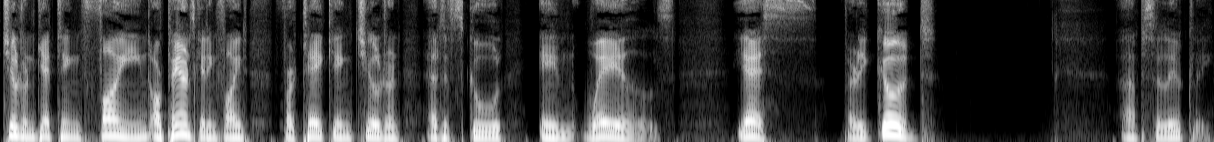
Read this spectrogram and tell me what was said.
children getting fined or parents getting fined for taking children out of school in Wales. Yes, very good. Absolutely.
